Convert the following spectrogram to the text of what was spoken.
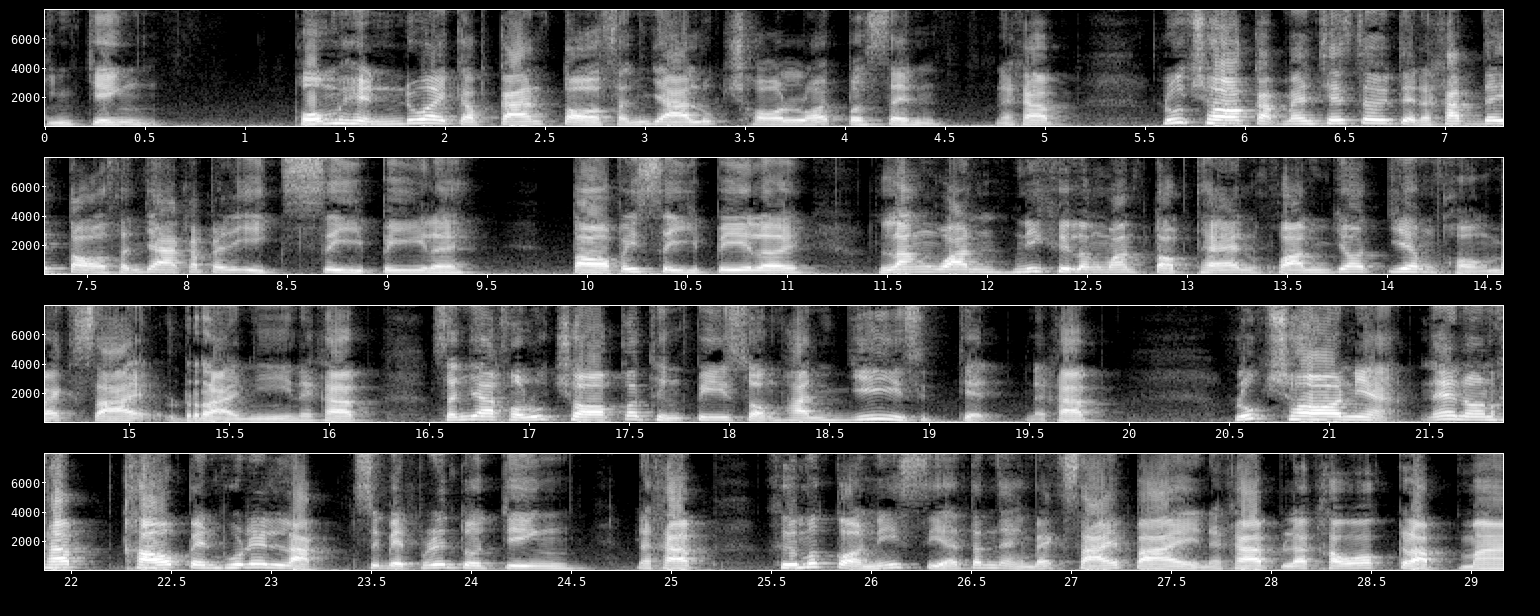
จริง ๆ ผมเห็นด้วยกับการต่อสัญญาลูกชอ100%นะครับ ลูกชอกับแมนเชสเตอร์ยูไนเต็ดนะครับ ได้ต่อสัญญากันไปอีก 4 ปีเลย ต่อไป 4 ปีเลย รางวัลนี่คือรางวัลตอบแทนความยอดเยี่ยมของแบ็กซ้ายรายนี้นะครับ สัญญาของลูกชอก็ถึงปี 2027 นะครับ ลูกชอเนี่ย แน่นอนครับเขาเป็นผู้เล่นหลัก 11 ผู้เล่นตัวจริงนะครับ คือเมื่อก่อนนี้เสียตำแหน่งแบ็กซ้ายไปนะครับ แล้วเขาก็กลับมา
